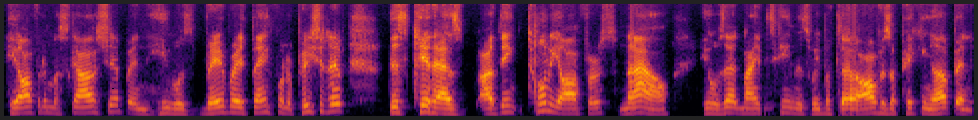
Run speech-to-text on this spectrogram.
he offered him a scholarship and he was very, very thankful and appreciative. This kid has, I think, 20 offers now. He was at 19 this week, but the offers are picking up, and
